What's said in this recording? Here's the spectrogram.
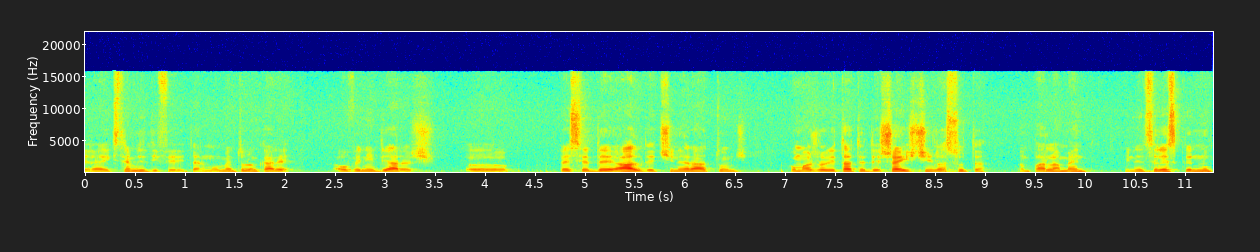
Era extrem de diferit. Dar în momentul în care au venit iarăși uh, PSD, ALDE, cine era atunci, cu o majoritate de 65% în Parlament, bineînțeles că nu,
